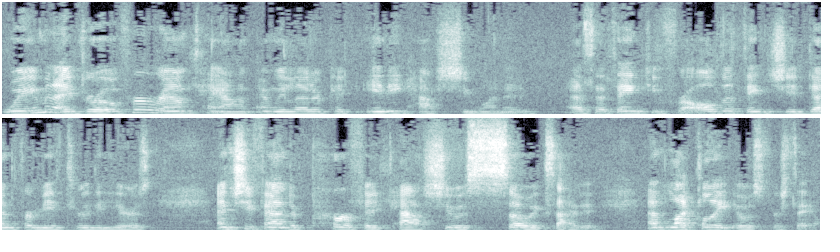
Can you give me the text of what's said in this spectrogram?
William and I drove her around town and we let her pick any house she wanted as a thank you for all the things she had done for me through the years. And she found a perfect house. She was so excited and luckily it was for sale.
